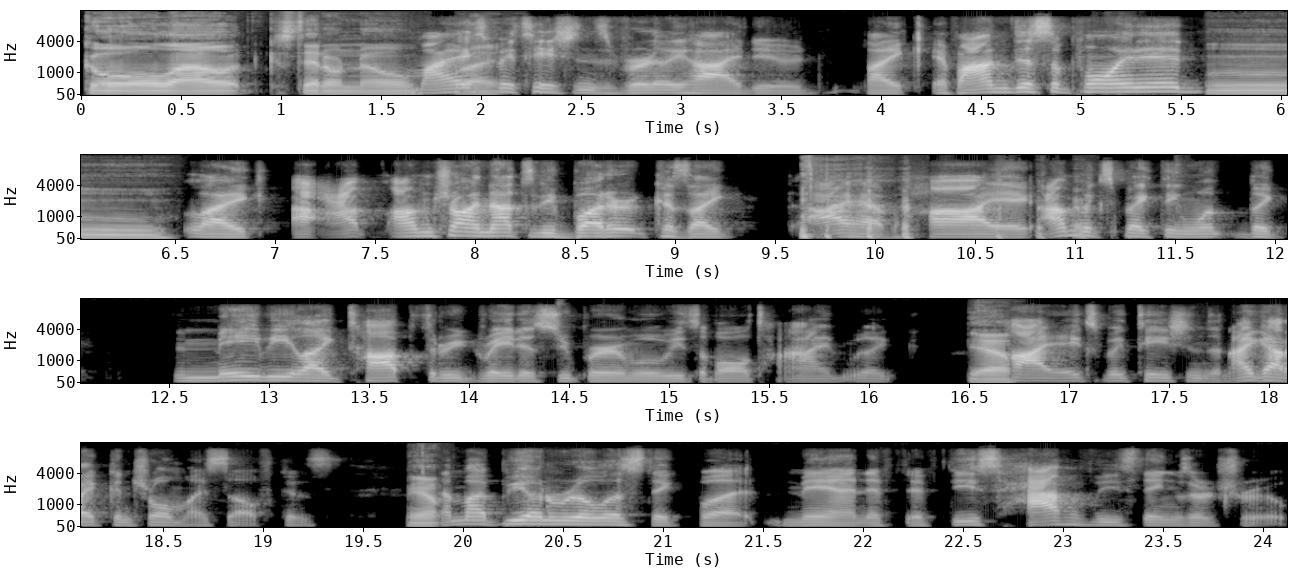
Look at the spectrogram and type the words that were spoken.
go all out because they don't know. My right? expectations really high, dude. Like if I'm disappointed, Mm, like I, I, I'm trying not to be buttered because like I have high. I'm expecting one like maybe like top three greatest superhero movies of all time. Like yeah, high expectations, and I gotta control myself because Yeah. that might be unrealistic. But man, if if these half of these things are true,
